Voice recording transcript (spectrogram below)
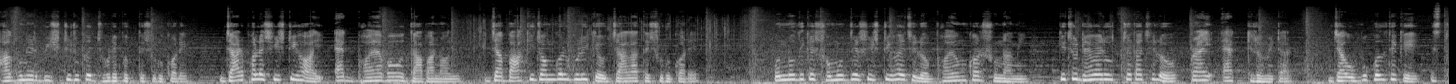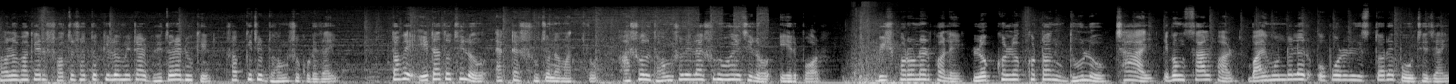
আগুনের বৃষ্টিরূপে ঝরে পড়তে শুরু করে, যার ফলে সৃষ্টি হয় এক ভয়াবহ দাবানল, যা বাকি জঙ্গলগুলিকেও জ্বালাতে শুরু করে। অন্যদিকে সমুদ্রে সৃষ্টি হয়েছিল ভয়ঙ্কর সুনামি। কিছু ঢেউয়ের উচ্চতা ছিল প্রায় এক কিলোমিটার, যা উপকূল থেকে স্থলভাগের শত শত কিলোমিটার ভেতরে ঢুকে সবকিছু ধ্বংস করে দেয়। তবে এটা তো ছিল একটা সূচনা মাত্র। আসল ধ্বংসলীলা শুরু হয়েছিল এরপর। বিস্ফোরণের ফলে লক্ষ লক্ষ টন ধুলো, ছাই এবং সালফার বায়ুমণ্ডলের ওপরের স্তরে পৌঁছে যায়।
